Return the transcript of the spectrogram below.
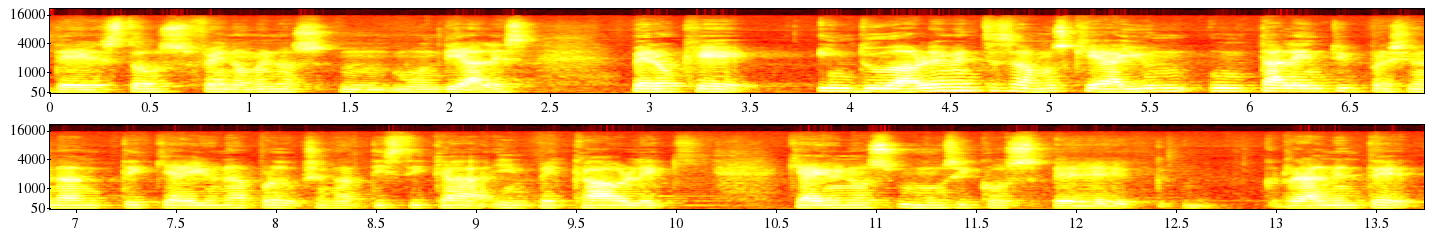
de estos fenómenos mundiales, pero que indudablemente sabemos que hay un, un, talento impresionante, que hay una producción artística impecable, que hay unos músicos eh, realmente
